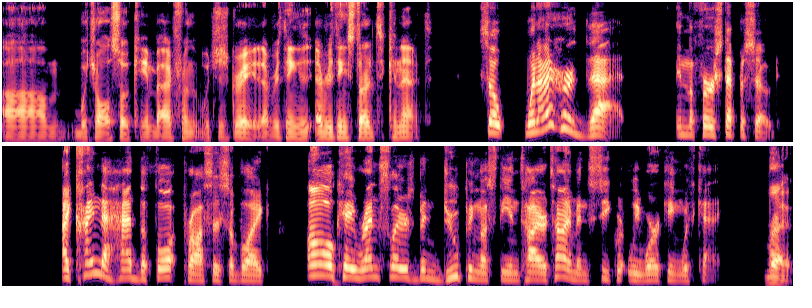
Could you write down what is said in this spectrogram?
um, which also came back from, which is great. Everything, everything started to connect. So when I heard that in the first episode, I kind of had the thought process of like, oh, okay, Renslayer's been duping us the entire time and secretly working with Kang. Right.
